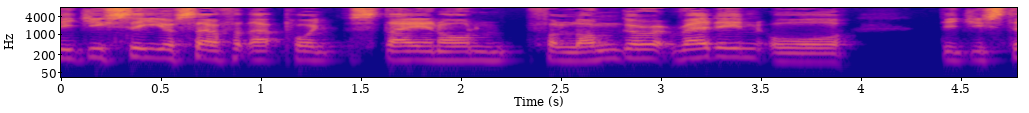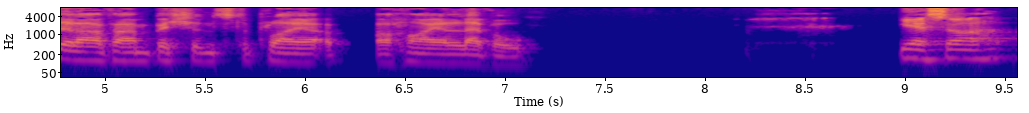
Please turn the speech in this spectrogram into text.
did you see yourself at that point staying on for longer at Reading, or did you still have ambitions to play at a higher level? Yeah, so I,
